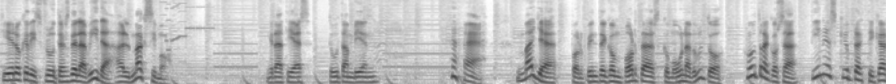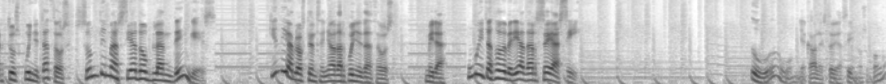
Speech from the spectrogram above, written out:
Quiero que disfrutes de la vida al máximo. Gracias, tú también. Vaya, por fin te comportas como un adulto. Otra cosa, tienes que practicar tus puñetazos, son demasiado blandengues. ¿Quién diablos te enseñó a dar puñetazos? Mira, un puñetazo debería darse así. Uh, y acaba la historia así, ¿no supongo?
